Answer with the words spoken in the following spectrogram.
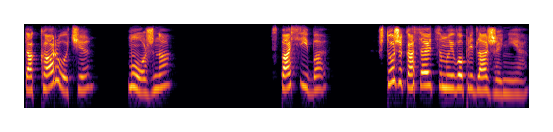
Так короче, можно. Спасибо. Что же касается моего предложения?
